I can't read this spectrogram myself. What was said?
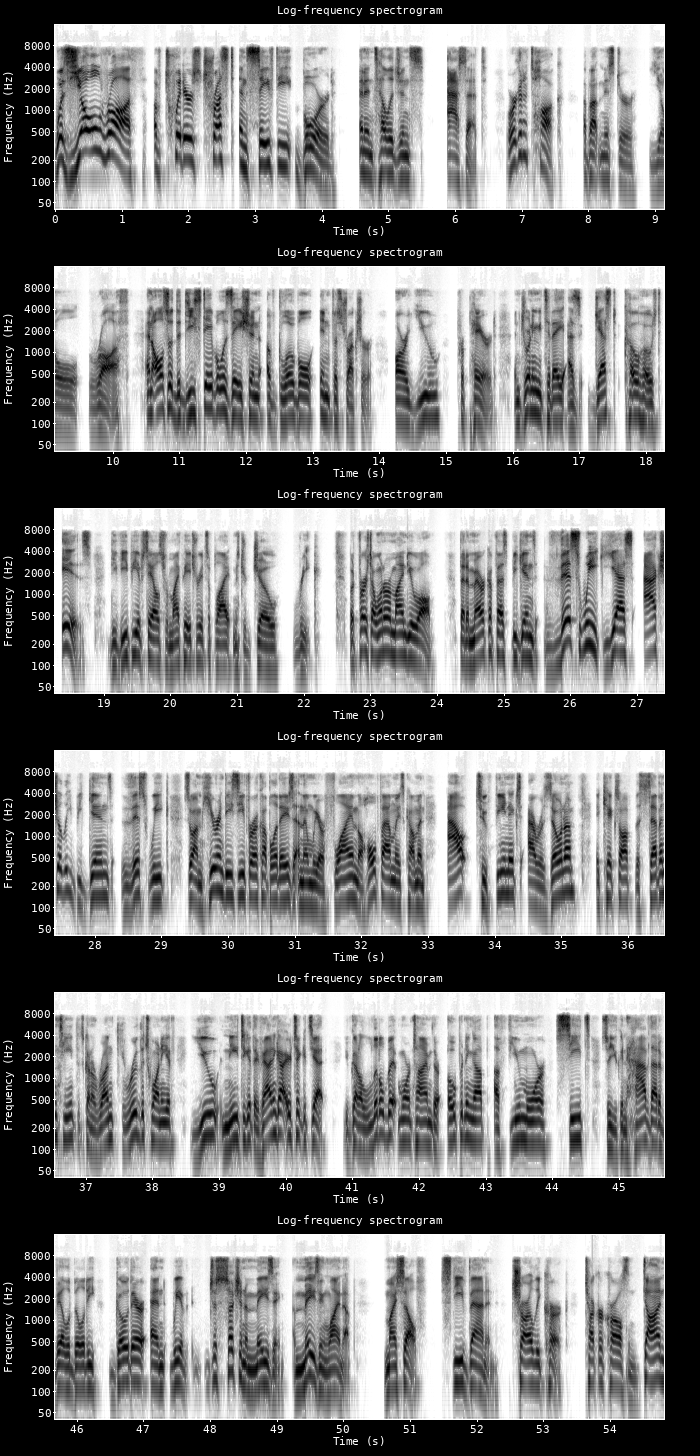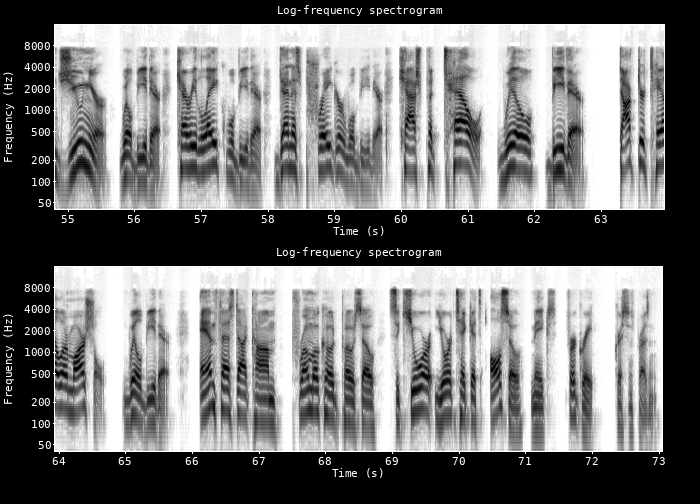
Was Yoel Roth of Twitter's Trust and Safety Board an intelligence asset? We're going to talk about Mr. Yoel Roth and also the destabilization of global infrastructure. Are you prepared? And joining me today as guest co host is the VP of Sales for My Patriot Supply, Mr. Joe Reek. But first, I want to remind you all that America Fest begins this week. Yes, actually begins this week. So I'm here in DC for a couple of days, and then we are flying. The whole family's coming out to Phoenix, Arizona. It kicks off the 17th. It's going to run through the 20th. You need to get there. If you haven't got your tickets yet, you've got a little bit more time. They're opening up a few more seats so you can have that availability. Go there. And we have just such an amazing, amazing lineup. Myself, Steve Bannon, Charlie Kirk, Tucker Carlson, Don Jr. will be there. Kari Lake will be there. Dennis Prager will be there. Kash Patel will be there. Dr. Taylor Marshall will be there. Amfest.com, promo code POSO. Secure your tickets also makes for a great Christmas present.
